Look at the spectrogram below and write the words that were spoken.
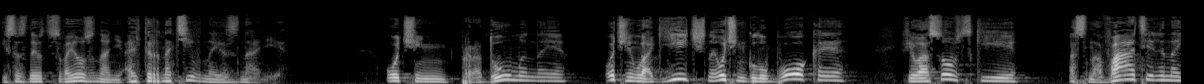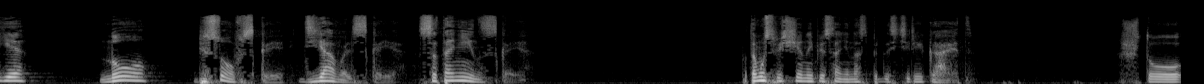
и создает свое знание, альтернативное знание. Очень продуманное, очень логичное, очень глубокое, философски основательное, но бесовское, дьявольское, сатанинское. Потому Священное Писание нас предостерегает, что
